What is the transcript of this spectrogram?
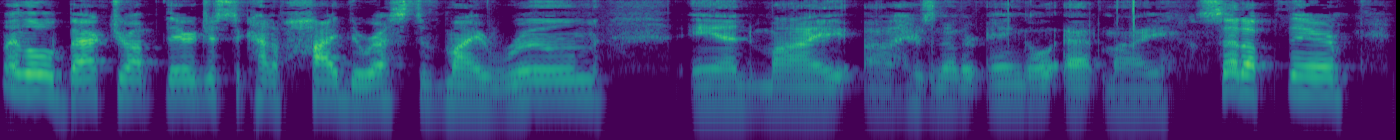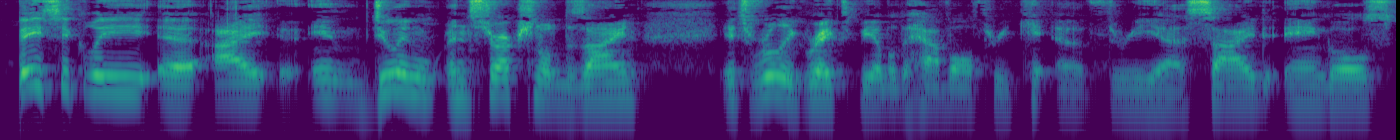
my little backdrop there just to kind of hide the rest of my room. And my, uh, here's another angle at my setup there. Basically, uh, I, in doing instructional design, it's really great to be able to have all three, uh, three uh, side angles.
